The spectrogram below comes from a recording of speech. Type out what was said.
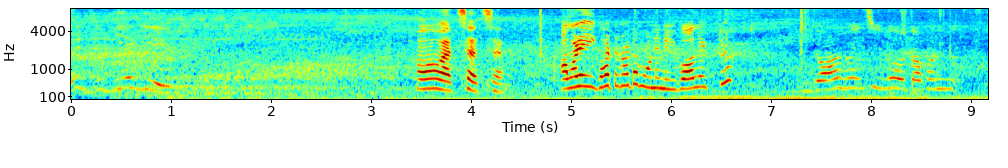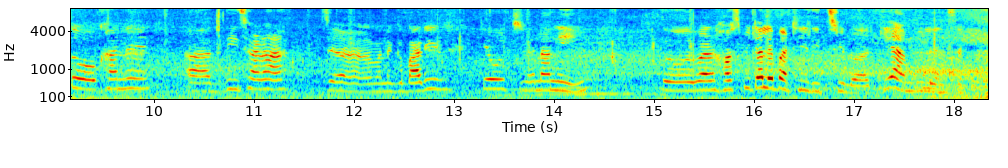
ওই গিয়ে গিয়ে। ও আচ্ছা আচ্ছা। আমার এই ঘটনাটা মনে নেই বল একটু। জ্বর হয়েছিল তখন তো ওখানে দি ছাড়া মানে বাড়ির কেউ চেনা নেই, তো এবার হসপিটালে পাঠিয়ে দিচ্ছিল আর কি অ্যাম্বুলেন্সে করে।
